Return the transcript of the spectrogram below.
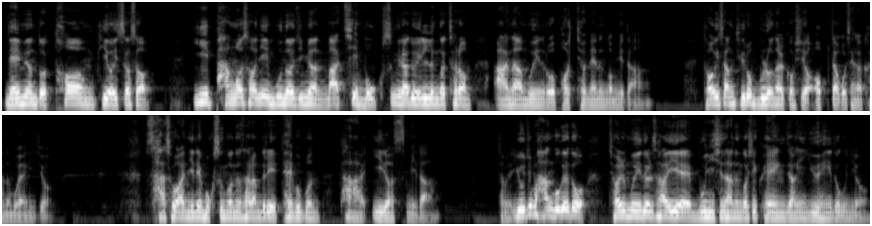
내면도 텅 비어 있어서 이 방어선이 무너지면 마치 목숨이라도 잃는 것처럼 아나무인으로 버텨내는 겁니다. 더 이상 뒤로 물러날 것이 없다고 생각하는 모양이죠. 사소한 일에 목숨 거는 사람들이 대부분 다 이렇습니다. 요즘 한국에도 젊은이들 사이에 문신하는 것이 굉장히 유행이더군요.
